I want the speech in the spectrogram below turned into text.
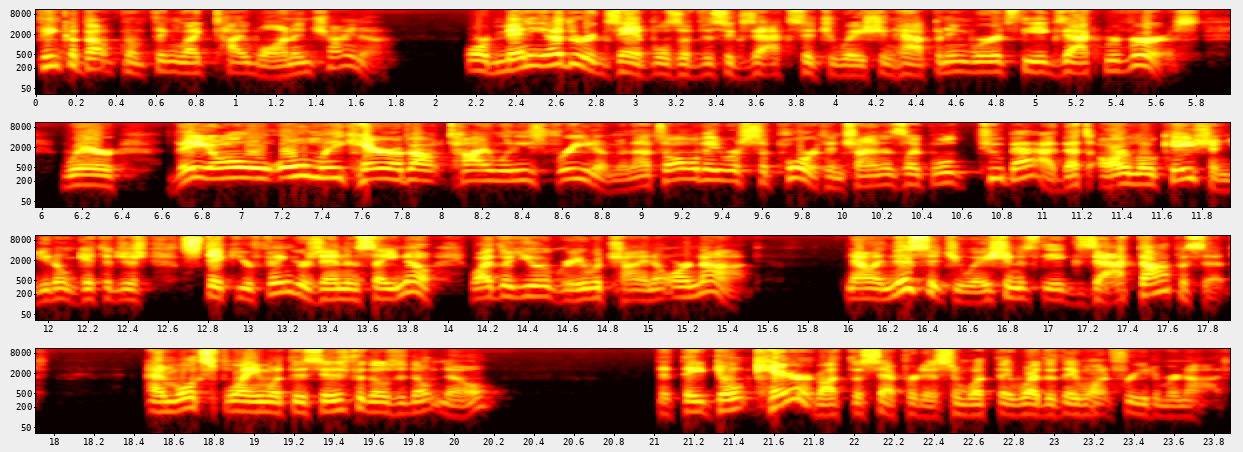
think about something like Taiwan and China, or many other examples of this exact situation happening where it's the exact reverse, where they all only care about Taiwanese freedom and that's all they were support. And China's like, well, too bad. That's our location. You don't get to just stick your fingers in and say no, whether you agree with China or not. Now, in this situation, it's the exact opposite. And we'll explain what this is for those who don't know that they don't care about the separatists and what they whether they want freedom or not.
